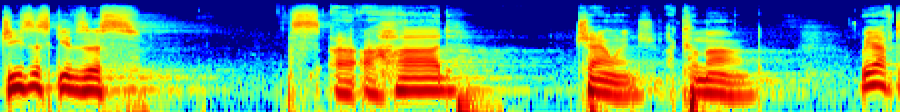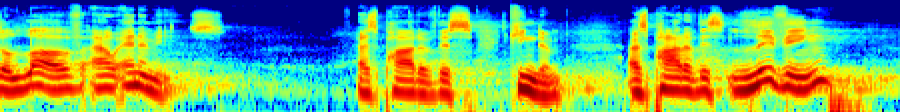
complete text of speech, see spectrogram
Jesus gives us a hard challenge, a command. We have to love our enemies as part of this kingdom, as part of this living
